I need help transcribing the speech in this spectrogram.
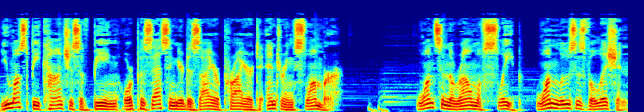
You must be conscious of being or possessing your desire prior to entering slumber. Once in the realm of sleep, one loses volition,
